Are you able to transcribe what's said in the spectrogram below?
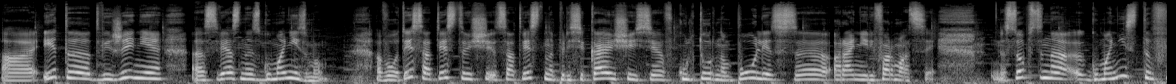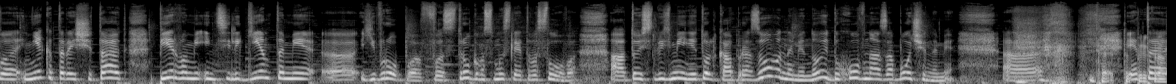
Э, это движение, э, связанное с гуманизмом. Вот, и соответственно пересекающиеся в культурном поле с ранней реформацией. Собственно, гуманистов некоторые считают первыми интеллигентами э, Европы в строгом смысле этого слова. А, то есть людьми не только образованными, но и духовно озабоченными. А, это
